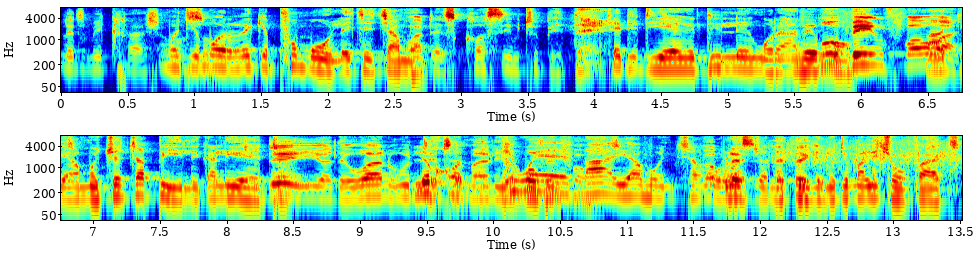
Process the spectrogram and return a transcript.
let me crash modimo also gore re ke phomole tše tša mo what has caused him to be there. tše di dieng di leng gore a be mo Moving Ba forward. ke a mo tšwetša pele ka leeto Today, you are the one who le gona determined ke you are moving wena forward. ya God gore wa bless you. tswela Thank pele you. modimo a letšofatše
